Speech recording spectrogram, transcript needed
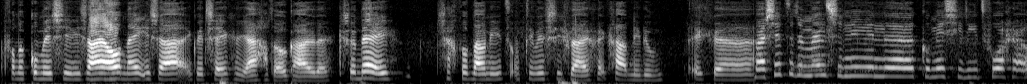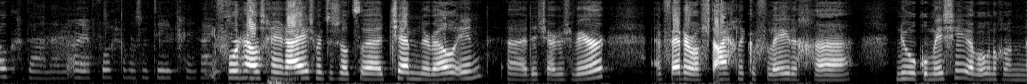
van de commissie, die zei al... Nee Isa, ik weet zeker, jij gaat ook huilen. Ik zei nee, zeg dat nou niet. Optimistisch blijven. Ik ga het niet doen. Ik, uh... Maar zitten de mensen nu in de commissie die het vorig jaar ook gedaan hebben? Oh ja, vorig jaar was natuurlijk geen reis. Vorig jaar was geen reis, maar toen zat uh, Chem er wel in. Uh, dit jaar dus weer. En verder was het eigenlijk een volledig nieuwe commissie. We hebben ook nog een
